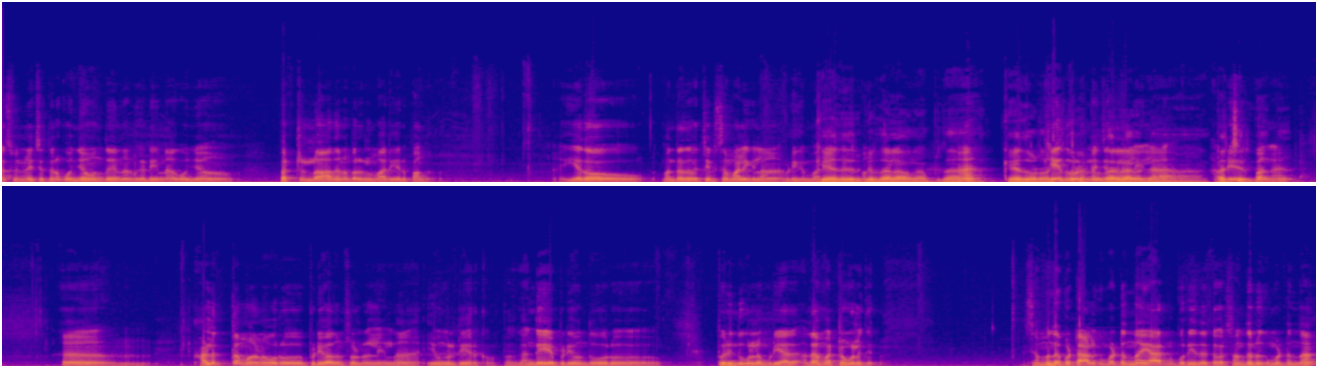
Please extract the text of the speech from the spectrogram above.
அஸ்வினி நட்சத்திரம் கொஞ்சம் வந்து என்னன்னு கேட்டிங்கன்னா கொஞ்சம் பற்றில்லாத நபர்கள் மாதிரி இருப்பாங்க. ஏதோ வந்ததை வச்சுட்டு சமாளிக்கலாம் அப்படிங்கிற மாதிரி கேது இருக்கிறதால அவங்க அப்படி தான் கேதுவோட கேதுவோட டச் இருப்பாங்க. அழுத்தமான ஒரு பிடிவாதம் சொல்கிறேன் இல்லைங்களா? இவங்கள்ட்டையும் இருக்கும். இப்போ கங்கை எப்படி வந்து ஒரு புரிந்து கொள்ள முடியாத அதான் மற்றவங்களுக்கு. சம்மந்தப்பட்ட ஆளுக்கு மட்டும்தான் யாருன்னு புரியுதே தவிர சந்தனுக்கு மட்டும்தான்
